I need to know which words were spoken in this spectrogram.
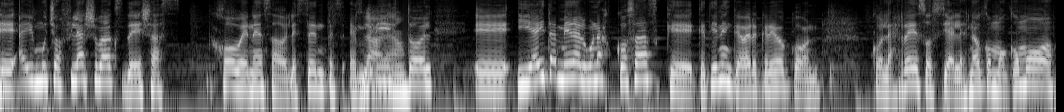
Eh, hay muchos flashbacks de ellas jóvenes, adolescentes en Claro. Bristol, eh, y hay también algunas cosas que, que tienen que ver, creo, con, con las redes sociales, ¿no? Como cómo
